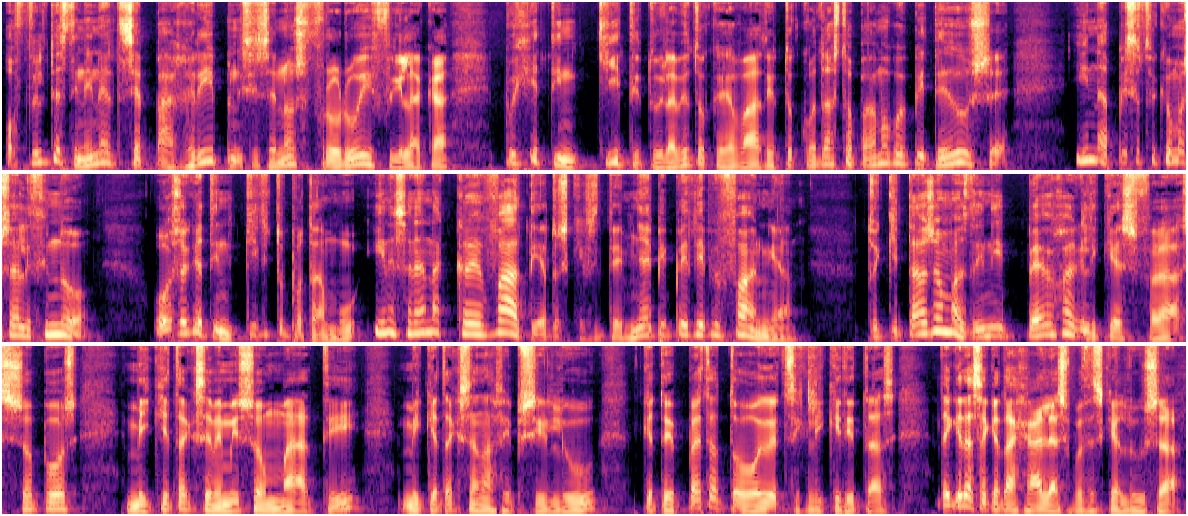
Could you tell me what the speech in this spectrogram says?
οφείλεται στην έννοια της επαγρύπνησης ενός φρουρού ή φύλακα που είχε την κήτη του, δηλαδή το κρεβάτι του, κοντά στο πράγμα που επιτηρούσε. Είναι απίστευτο και όμως αληθινό. Όσο για την κήτη του ποταμού, είναι σαν ένα κρεβάτι, αν το σκεφτείτε, μια επιπέδη επιφάνεια. Το κοιτάζω μας δίνει υπέροχα γλυκές φράσεις όπως Μη κοίταξε με μισό μάτι, Μη κοίταξε αναφιψηλού και το υπέρτατο όριο της γλυκύτητα Δεν κοίταξε και τα χάλια σου που θες και λούσα.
